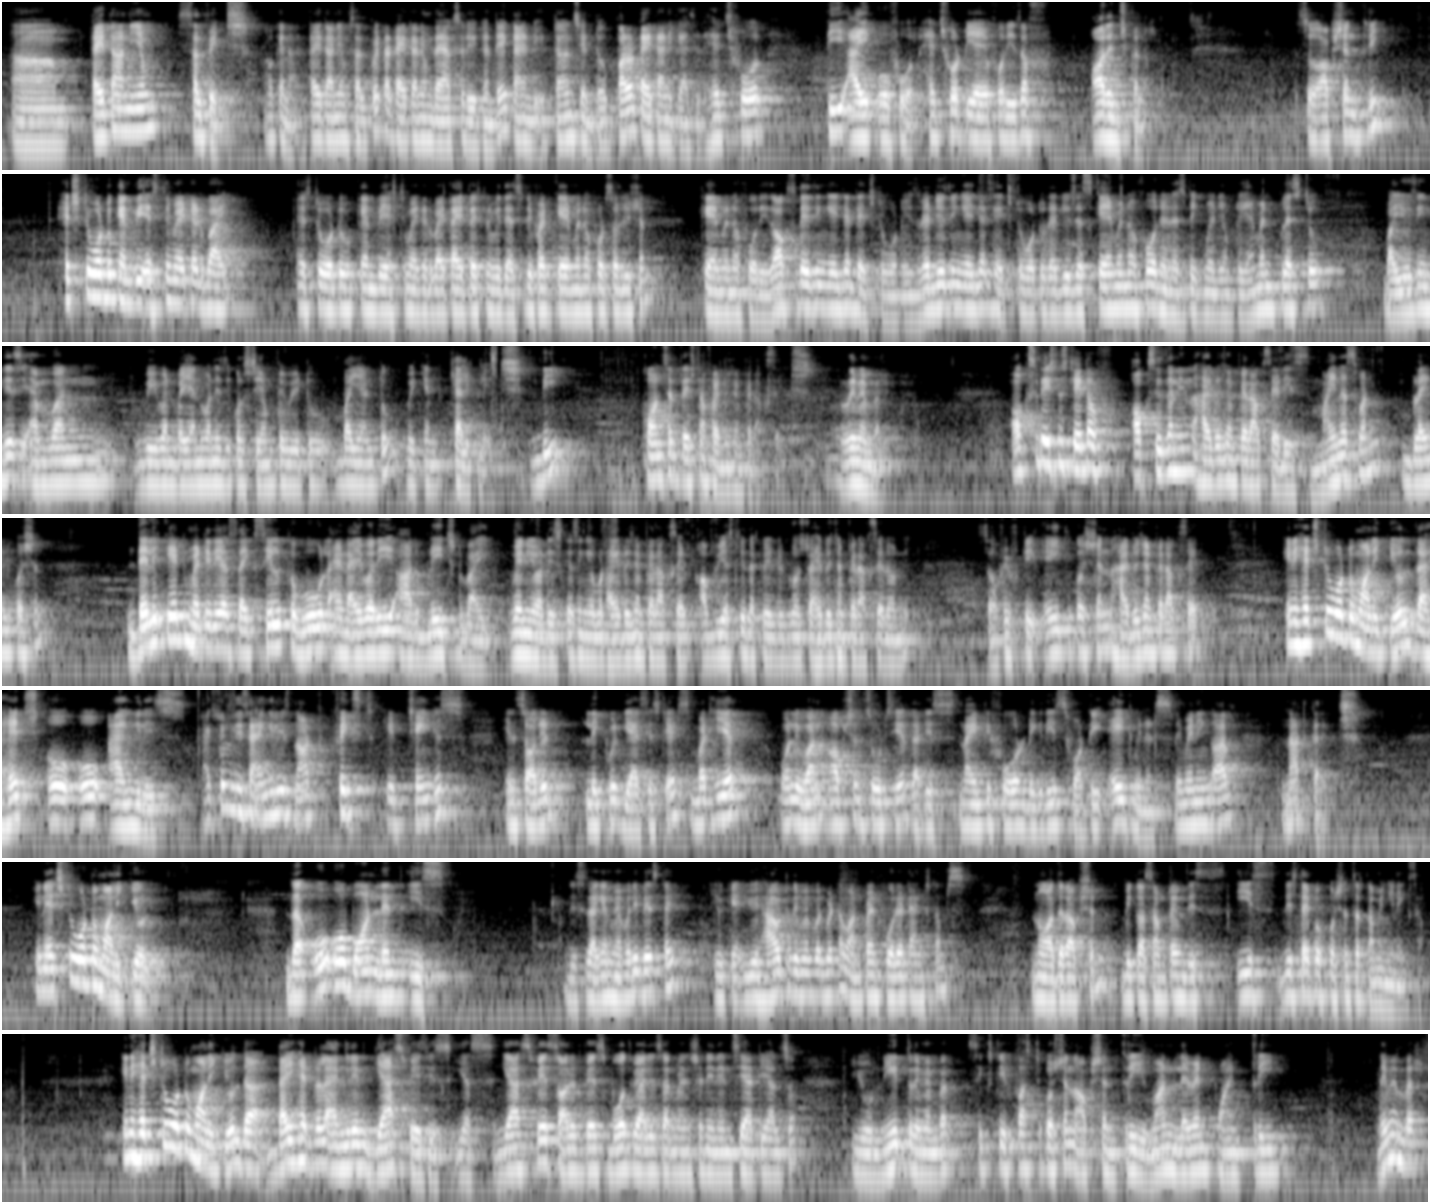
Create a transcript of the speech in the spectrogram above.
um, titanium sulfate, okay now titanium sulfate or titanium dioxide you can take and it turns into titanic acid H4 TiO4. H4 TiO4 is of orange color. So option 3 H2O2 can be estimated by H2O2 can be estimated by titration with acidified KMnO4 solution. KMnO4 is oxidizing agent, H2O2 is reducing agent, H2O2 reduces KMnO4 in acidic medium to Mn plus 2. By using this M1 V1 by N1 is equals to M2 V2 by N2, we can calculate the concentration of hydrogen peroxide. Remember, oxidation state of oxygen in hydrogen peroxide is minus 1, blind question Delicate materials like silk, wool and ivory are bleached by when you are discussing about hydrogen peroxide. Obviously, the credit goes to hydrogen peroxide only. So, 58th question hydrogen peroxide. In H2O2 molecule, the HOO angle is actually this angle is not fixed, it changes in solid, liquid, gaseous states. But here, only one option suits here that is 94 degrees 48 minutes. Remaining are not correct. In H2O2 molecule, the OO bond length is this is again memory based type. You can you have to remember better 1.48 angstroms no other option because sometimes this is this type of questions are coming in exam. In H2O2 molecule the dihedral anglion gas phase is yes gas phase solid phase both values are mentioned in NCERT also. You need to remember 61st question option 3 111.3 remember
